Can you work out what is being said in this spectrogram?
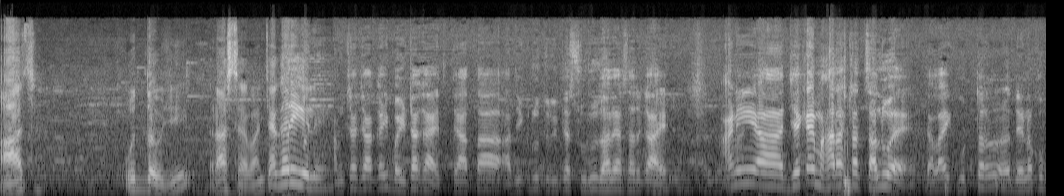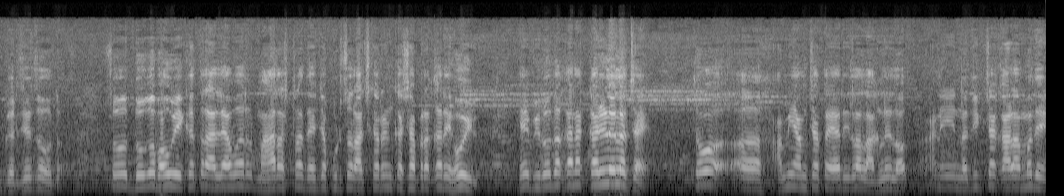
आज उद्धवजी राजसाहेबांच्या घरी गेले. आमच्या ज्या काही बैठका आहेत त्या आता अधिकृतरित्या सुरू झाल्यासारखं आहे. आणि जे काही महाराष्ट्रात चालू आहे त्याला एक उत्तर देणं खूप गरजेचं होतं. सो दोघं भाऊ एकत्र आल्यावर महाराष्ट्रात याच्या पुढचं राजकारण कशा प्रकारे होईल हे विरोधकांना कळलेलंच आहे. तो आम्ही आमच्या तयारीला लागलेलो आहोत. आणि नजीकच्या काळामध्ये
